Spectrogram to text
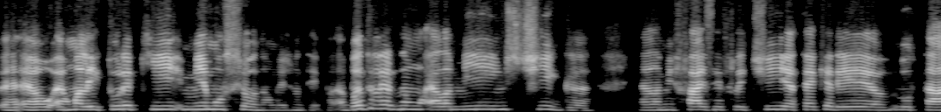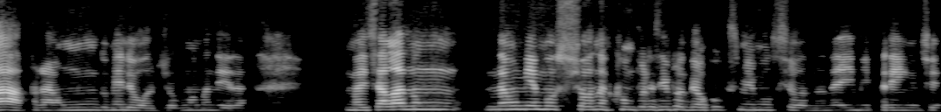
é, é, é uma leitura que me emociona ao mesmo tempo. A Butler não, ela me instiga, ela me faz refletir até querer lutar para um mundo melhor, de alguma maneira. Mas ela não, não me emociona como, por exemplo, a Bell Hooks me emociona, né? E me prende.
